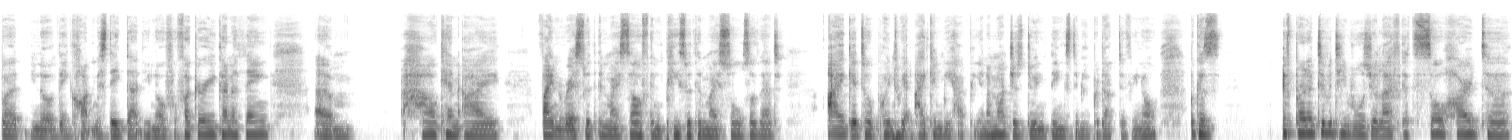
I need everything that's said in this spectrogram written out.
but you know, they can't mistake that, you know, for fuckery kind of thing? Um, how can I find rest within myself and peace within my soul so that I get to a point where I can be happy and I'm not just doing things to be productive, you know? Because if productivity rules your life, it's so hard to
